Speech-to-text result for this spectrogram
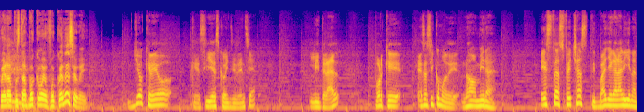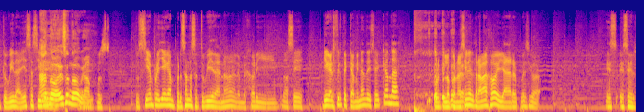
Pero pues tampoco me enfoco en eso, güey. Yo creo que sí es coincidencia. Literal. Porque es así como de, no, mira, estas fechas te va a llegar alguien a tu vida. Y es así Ah, de, no, eso no, güey. No, pues, pues siempre llegan personas a tu vida, ¿no? A lo mejor y, no sé, llega el Firte caminando y dice, ¿qué onda? Porque lo conocí en el trabajo y ya de repente digo, es, es él.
